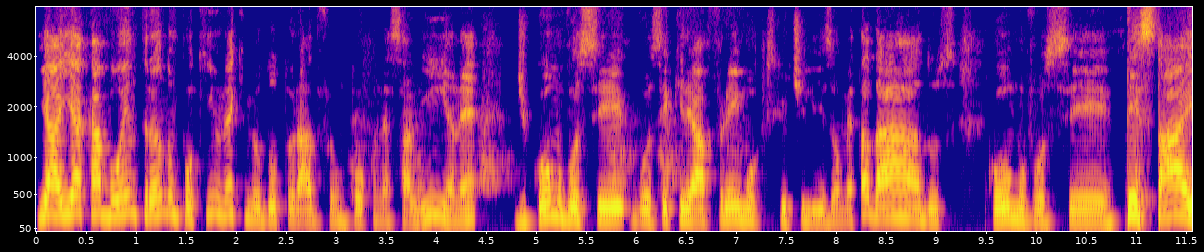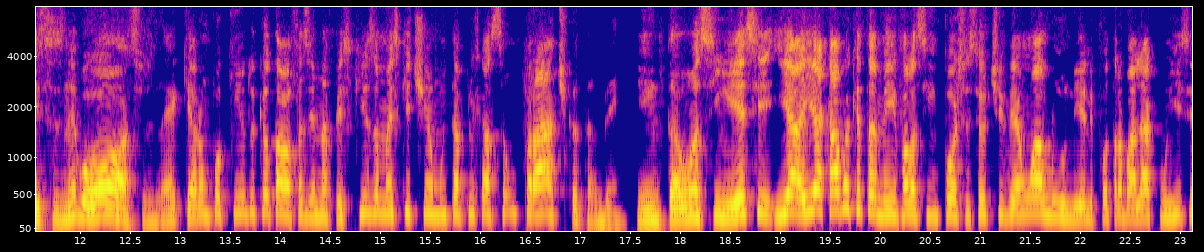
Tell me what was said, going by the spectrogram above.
E aí acabou entrando um pouquinho, né, que meu doutorado foi um pouco nessa linha, né, de como você você criar frameworks que utilizam metadados, como você testar esses negócios, né? Que era um pouquinho do que eu estava fazendo na pesquisa, mas que tinha muita aplicação prática também. Então, assim, esse. E aí acaba que também fala assim: poxa, se eu tiver um aluno e ele for trabalhar com isso,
